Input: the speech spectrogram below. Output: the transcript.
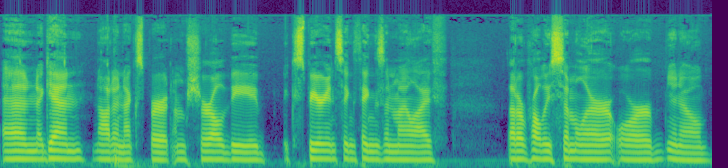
And again, not an expert. I'm sure I'll be experiencing things in my life that are probably similar or, you know,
